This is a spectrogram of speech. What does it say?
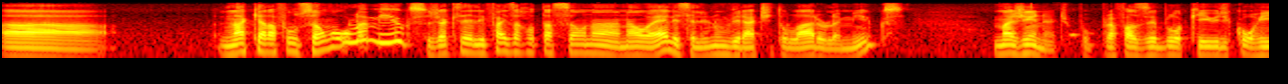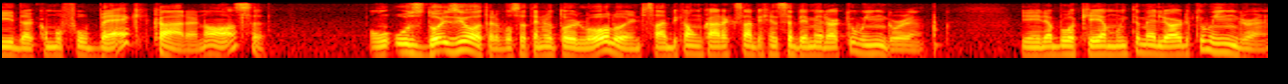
Uh, naquela função ou o Lemix, já que ele faz a rotação na, na OL, se ele não virar titular o Lemix, imagina, tipo, para fazer bloqueio de corrida como fullback, cara, nossa. Os dois e outra, você tem o Toilolo, a gente sabe que é um cara que sabe receber melhor que o Ingram. E ainda bloqueia muito melhor do que o Ingram.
